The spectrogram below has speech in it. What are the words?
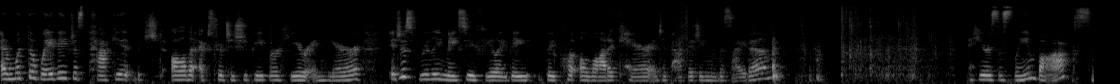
And with the way they just packaged all the extra tissue paper here and here, it just really makes you feel like they, they put a lot of care into packaging this item. Here's the Celine box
